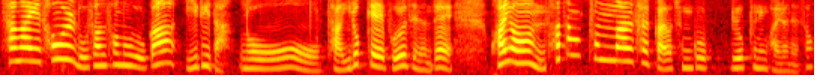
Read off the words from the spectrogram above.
상하이 서울 노선 선호도가 1위다. 오. 자, 이렇게 보여지는데 과연 화장품만 살까요? 중국 리오프닝 관련해서?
